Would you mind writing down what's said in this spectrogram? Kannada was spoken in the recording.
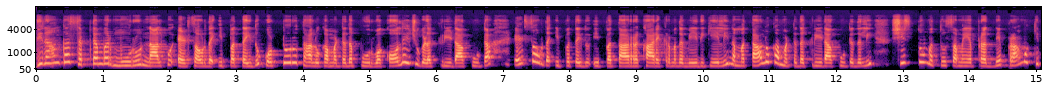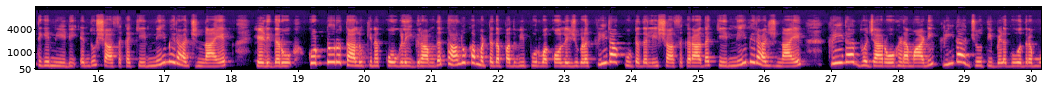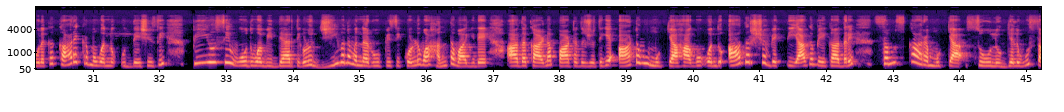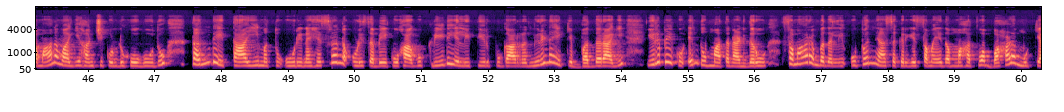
ದಿನಾಂಕ ಸೆಪ್ಟೆಂಬರ್ ಮೂರು, ನಾಲ್ಕು, ಎರಡ್ ಸಾವಿರದ ಇಪ್ಪತ್ತೈದು ಕೊಟ್ಟೂರು ತಾಲೂಕಾ ಮಟ್ಟದ ಪೂರ್ವ ಕಾಲೇಜುಗಳ ಕ್ರೀಡಾಕೂಟ ಎರಡ್ ಸಾವಿರದ ಇಪ್ಪತ್ತೈದು ಇಪ್ಪತ್ತಾರರ ಕಾರ್ಯಕ್ರಮದ ವೇದಿಕೆಯಲ್ಲಿ ನಮ್ಮ ತಾಲೂಕಾ ಮಟ್ಟದ ಕ್ರೀಡಾಕೂಟದಲ್ಲಿ ಶಿಸ್ತು ಮತ್ತು ಸಮಯ ಪ್ರಜ್ಞೆ ಪ್ರಾಮುಖ್ಯತೆಗೆ ನೀಡಿ ಎಂದು ಶಾಸಕ ಕೆ. ನೇಮಿರಾಜ್ ನಾಯಕ್ ಹೇಳಿದರು ಕೊಟ್ಟೂರು ತಾಲೂಕಿನ ಕೋಗಳಿ ಗ್ರಾಮದ ತಾಲೂಕಾ ಮಟ್ಟದ ಪದವಿ ಪೂರ್ವ ಕಾಲೇಜುಗಳ ಕ್ರೀಡಾಕೂಟದಲ್ಲಿ ಶಾಸಕರಾದ ಕೆ. ನೇಮಿರಾಜ್ ನಾಯಕ್ ಕ್ರೀಡಾ ಧ್ವಜಾರೋಹಣ ಮಾಡಿ ಕ್ರೀಡಾ ಜ್ಯೋತಿ ಬೆಳಗುವುದರ ಮೂಲಕ ಕಾರ್ಯಕ್ರಮವನ್ನು ಉದ್ದೇಶಿಸಿ ಪಿಯುಸಿ ಓದುವ ವಿದ್ಯಾರ್ಥಿಗಳು ಜೀವನವನ್ನ ರೂಪಿಸಿಕೊಳ್ಳುವ ಹಂತವಾಗಿದೆ. ಆದ ಕಾರಣ ಪಾಠದ ಜೊತೆಗೆ ಆಟವೂ ಮುಖ್ಯ ಹಾಗೂ ಒಂದು ಆದರ್ಶ ವ್ಯಕ್ತಿಯಾಗಬೇಕಾದರೆ ಸಂಸ್ಕಾರ ಮುಖ್ಯ. ಸೋಲು ಗೆಲುವು ಸಮಾನವಾಗಿ ಹಂಚಿಕೊಂಡು ಹೋಗುವುದು ತಂದೆ ತಾಯಿ ಮತ್ತು ಊರಿನ ಹೆಸರನ್ನು ಉಳಿಸಬೇಕು ಹಾಗೂ ಕ್ರೀಡೆಯಲ್ಲಿ ತೀರ್ಪುಗಾರರ ನಿರ್ಣಯಕ್ಕೆ ಬದ್ಧರಾಗಿ ಇರಬೇಕು ಎಂದು ಮಾತನಾಡಿದರು. ಸಮಾರಂಭದಲ್ಲಿ ಉಪನ್ಯಾಸಕರಿಗೆ ಸಮಯದ ಮಹತ್ವ ಬಹಳ ಮುಖ್ಯ.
